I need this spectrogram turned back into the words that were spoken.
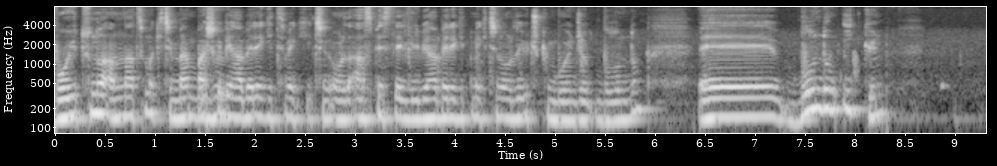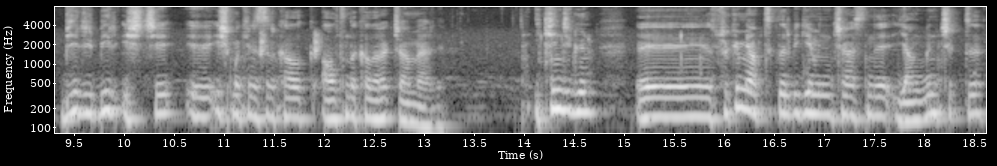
boyutunu anlatmak için ben başka Hı-hı. bir habere gitmek için orada asbestle ilgili bir habere gitmek için orada üç gün boyunca bulundum. Ee, bulunduğum ilk gün bir bir işçi e, iş makinesinin kalk, altında kalarak can verdi. İkinci gün e, söküm yaptıkları bir geminin içerisinde yangın çıktı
